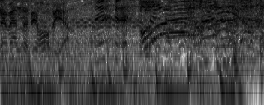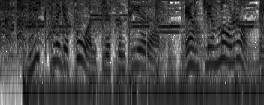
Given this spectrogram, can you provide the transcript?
Men vänta, det har vi en. Megapol presenterar Äntligen morgon med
